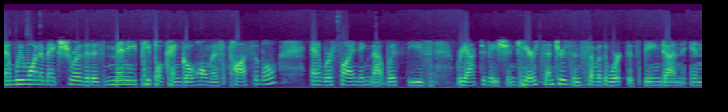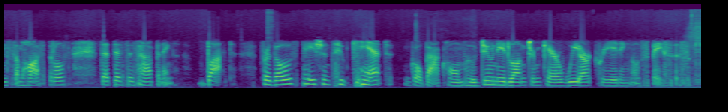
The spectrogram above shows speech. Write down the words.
and we want to make sure that as many people can go home as possible. And we're finding that with these reactivation care centers and some of the work that's being done in some hospitals, that this is happening. But for those patients who can't go back home, who do need long term care, we are creating those spaces.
